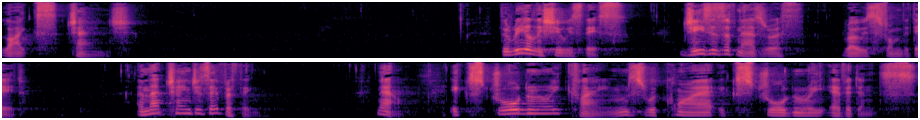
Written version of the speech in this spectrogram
likes change. The real issue is this Jesus of Nazareth rose from the dead. And that changes everything. Now, extraordinary claims require extraordinary evidence.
